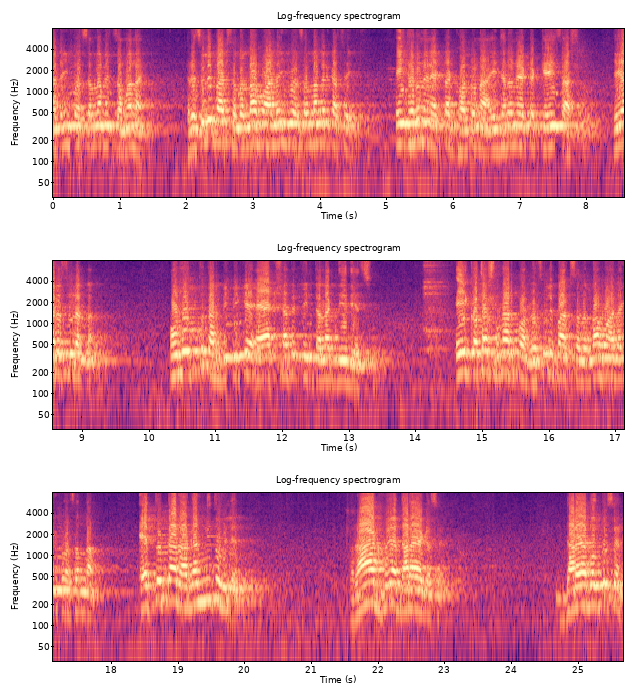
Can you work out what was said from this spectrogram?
আলহি আসাল্লামের জামানায় রসুল পাক সাল্লাহ আলহি আসাল্লামের কাছে এই ধরনের একটা ঘটনা, এই ধরনের একটা কেস আসলো যে রসুল আল্লাহ অমুক তো তার বিবিকে একসাথে তিন তালাক দিয়ে দিয়েছে। এই কথা শোনার পর রসুল পাক সাল্লাহ এতটা রাগান্বিত হইলেন। রাগ হয়ে দাঁড়ায় গেছেন। দাঁড়ায় বলতেছেন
